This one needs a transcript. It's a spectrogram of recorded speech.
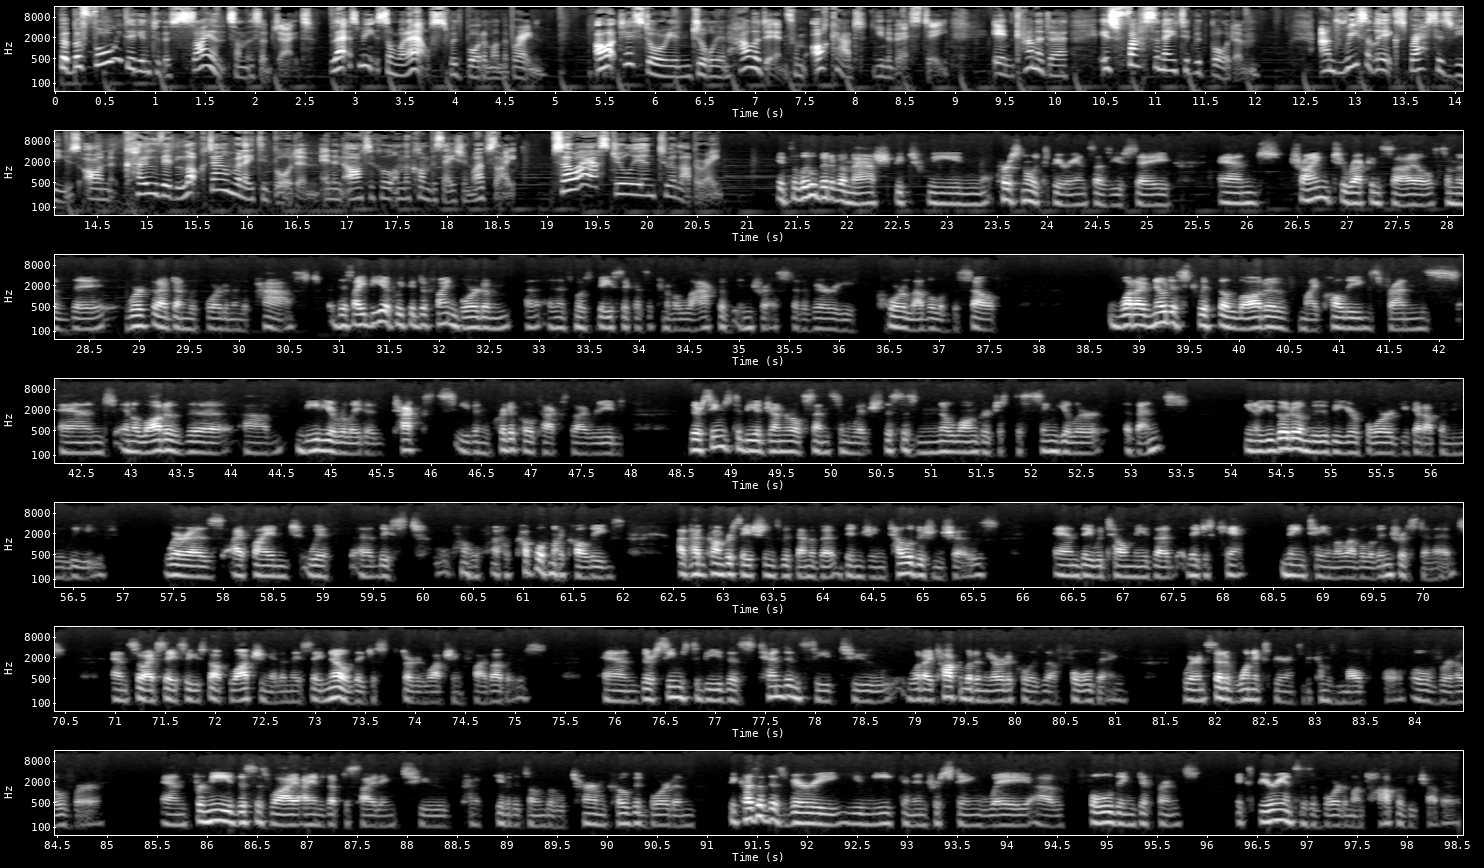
But before we dig into the science on the subject, let's meet someone else with boredom on the brain. Art historian Julian Haladyn from OCAD University in Canada is fascinated with boredom and recently expressed his views on COVID lockdown related boredom in an article on the Conversation website. So I asked Julian to elaborate. It's a little bit of a mash between personal experience, as you say, and trying to reconcile some of the work that I've done with boredom in the past. This idea, if we could define boredom uh, in its most basic as a kind of a lack of interest at a very core level of the self, what I've noticed with a lot of my colleagues, friends, and in a lot of the um, media related texts, even critical texts that I read, there seems to be a general sense in which this is no longer just a singular event you know you go to a movie you're bored you get up and you leave. Whereas i find with at least a couple of my colleagues i've had conversations with them about binging television shows and they would tell me that they just can't maintain a level of interest in it. And so i say so you stopped watching it? And they say no they just started watching five others. And there seems to be this tendency to what i talk about in the article is a folding where instead of one experience, it becomes multiple over and over. And for me, this is why I ended up deciding to kind of give it its own little term, COVID boredom, because of this very unique and interesting way of folding different experiences of boredom on top of each other.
